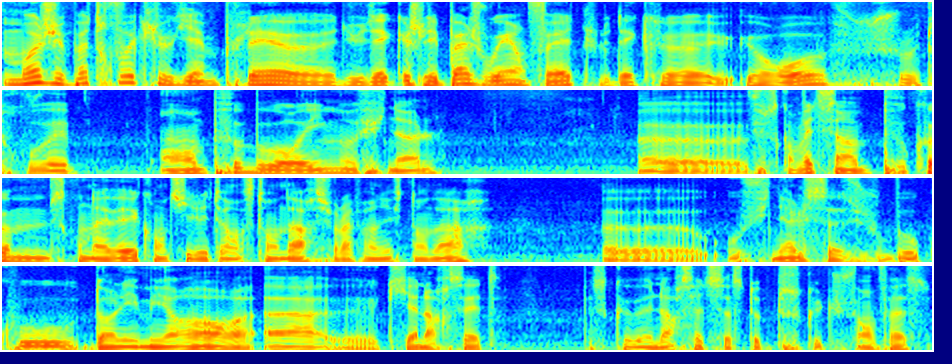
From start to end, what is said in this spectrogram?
moi j'ai pas trouvé que le gameplay du deck, je l'ai pas joué en fait, le deck Euro, je le trouvais un peu boring au final. parce qu'en fait c'est un peu comme ce qu'on avait quand il était en standard sur la fin du standard euh, au final, ça se joue beaucoup dans les mirrors à euh, Kian Arset. Parce que Narset, ça stoppe tout ce que tu fais en face.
